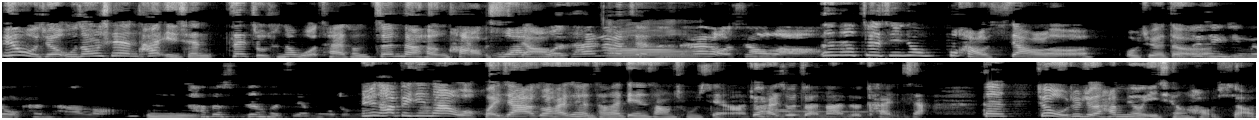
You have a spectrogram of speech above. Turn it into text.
因为我觉得吴宗宪他以前在主持的《我猜》的时候是真的很好笑，哇，我猜那个简直是太好笑了。但他最近就不好笑了，我觉得。最近已经没有看他了，嗯，他的任何节目我都没有。因为他毕竟他我回家的时候还是很常在电视上出现啊，就还是会转到来就看一下。但就我就觉得他没有以前好笑，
